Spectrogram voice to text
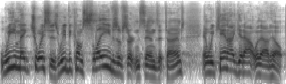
We make choices. We become slaves of certain sins at times, and we cannot get out without help.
